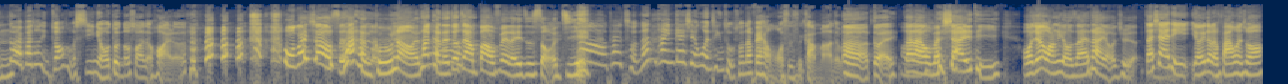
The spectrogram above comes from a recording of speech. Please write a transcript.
对，拜托你装什么犀牛盾都摔得坏了。我快笑死，他很苦恼，他可能就这样报废了一只手机。哦，太蠢！那他应该先问清楚，说那飞行模式是干嘛的吧？呃，对。再来，我们下一题，我觉得网友实在太有趣了。在下一题，有一个人发问说，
